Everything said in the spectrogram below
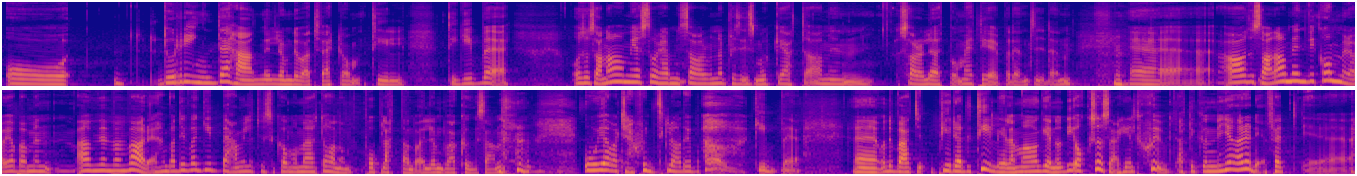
Och då ringde han, eller om det var tvärtom, till, till Gibbe. Och så sa han, ja men jag står här med Sara, hon har precis muckat. Ja men Sara Lötbom hette jag på den tiden. Mm. Eh, ja då sa han, ja men vi kommer då. Och jag bara, men ja, vem, vem var det? Han bara, det var Gibbe, han ville att vi skulle komma och möta honom på Plattan då, eller om det var Kungsan. och jag var så här skitglad, jag bara, Gibbe. Eh, och det bara pirrade till hela magen och det är också så här helt sjukt att det kunde göra det. För att eh,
